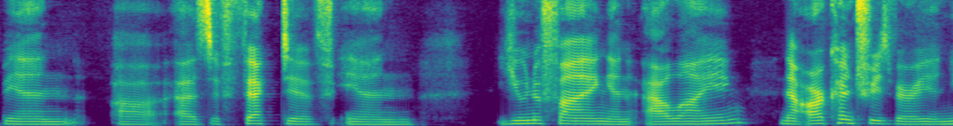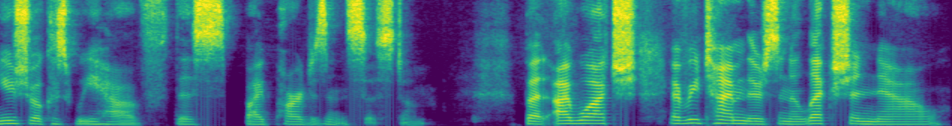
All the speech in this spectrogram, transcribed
been uh, as effective in unifying and allying. Now, our country is very unusual because we have this bipartisan system. But I watch every time there's an election now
